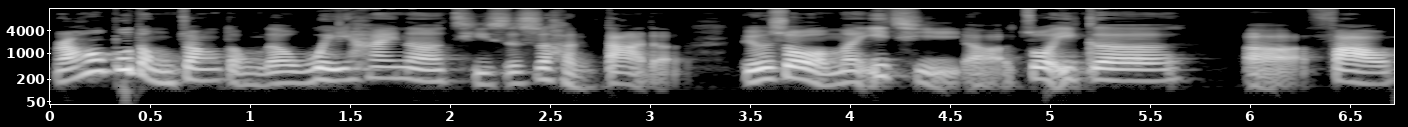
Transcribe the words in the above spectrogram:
然后不懂装懂的危害呢，其实是很大的。比如说，我们一起呃做一个呃 file，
